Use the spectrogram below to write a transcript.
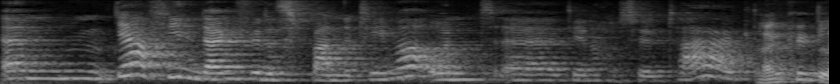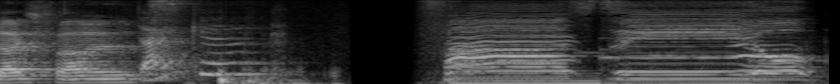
Ähm, ja, vielen Dank für das spannende Thema und äh, dir noch einen schönen Tag. Danke gleichfalls. Danke. Fazio.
